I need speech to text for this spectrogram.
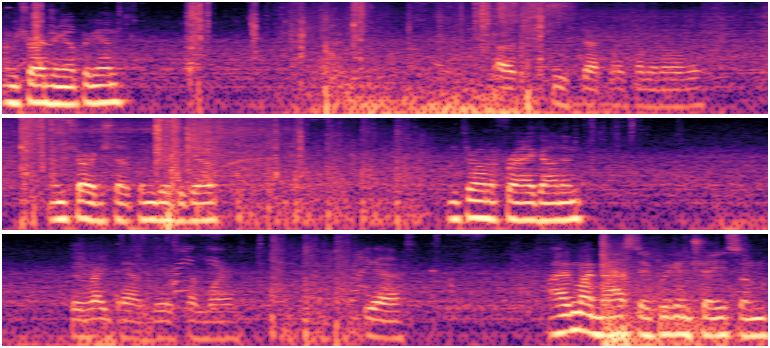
I'm charging up again. She's definitely coming over. I'm charged up. I'm good to go. I'm throwing a frag on him. They're right down here somewhere. Yeah. I have my mastiff. We can chase him.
